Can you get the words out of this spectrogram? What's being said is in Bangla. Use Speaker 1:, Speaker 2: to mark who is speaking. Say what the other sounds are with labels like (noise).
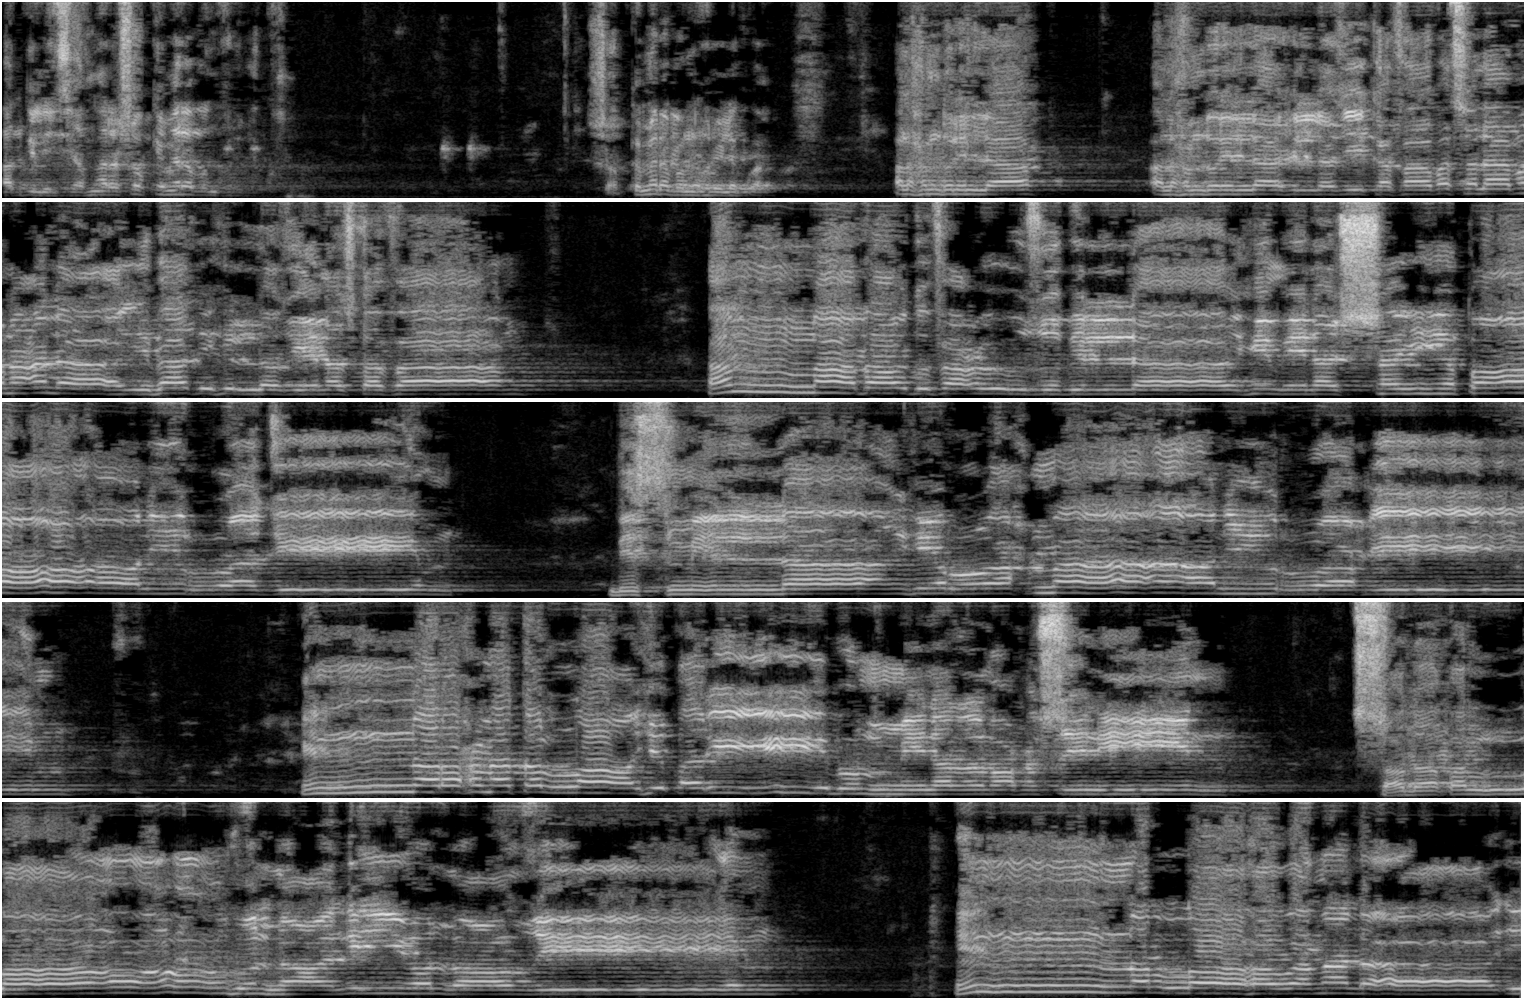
Speaker 1: বাদ দিলেছি আপনারা সব ক্যামেরা বন্ধ করে লেখো সব ক্যামেরা বন্ধ করে লেখো আলহামদুলিল্লাহ الحمد لله الذي كفى وسلام على عباده الذين اصطفى أما بعد فاعوذ بالله من الشيطان الرجيم بسم الله الرحمن الرحيم. إن رحمة الله قريب من المحسنين. صدق الله العلي العظيم. إن الله وملائكته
